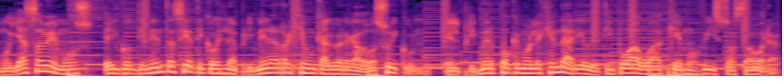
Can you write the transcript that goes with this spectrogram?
Como ya sabemos, el continente asiático es la primera región que ha albergado a Suicune, el primer Pokémon legendario de tipo agua que hemos visto hasta ahora.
